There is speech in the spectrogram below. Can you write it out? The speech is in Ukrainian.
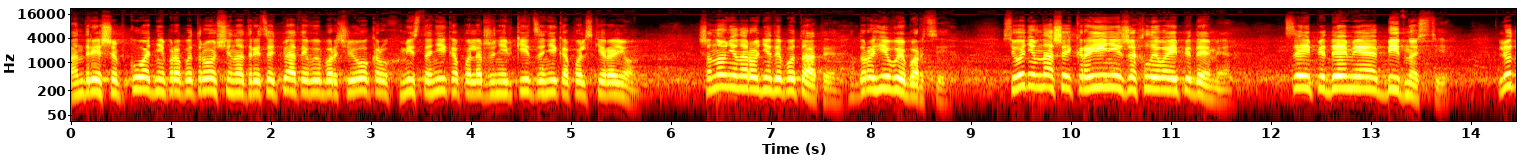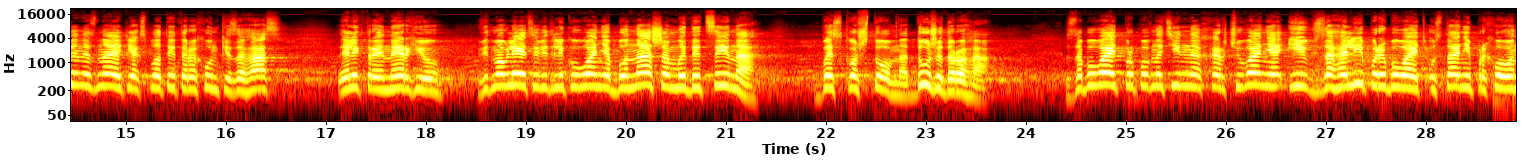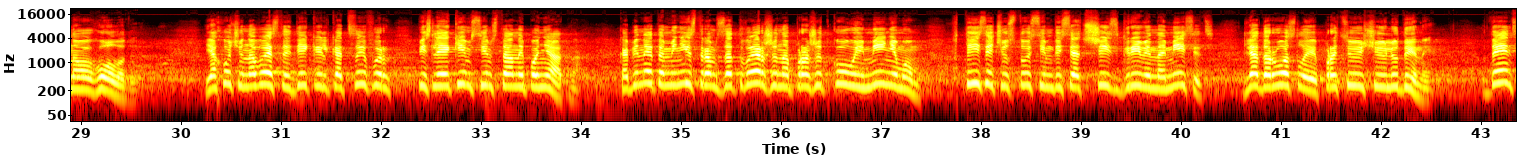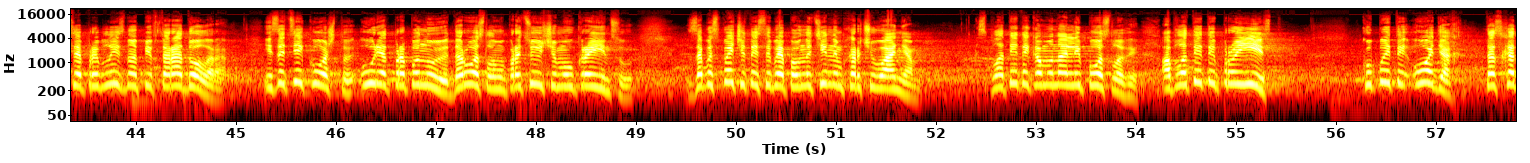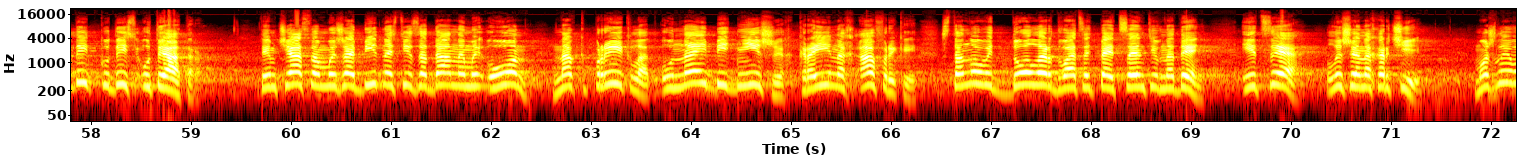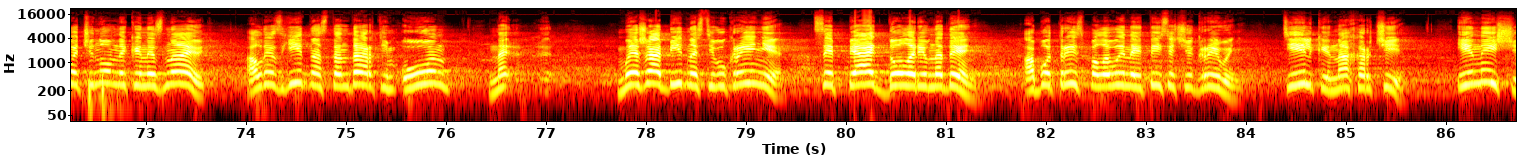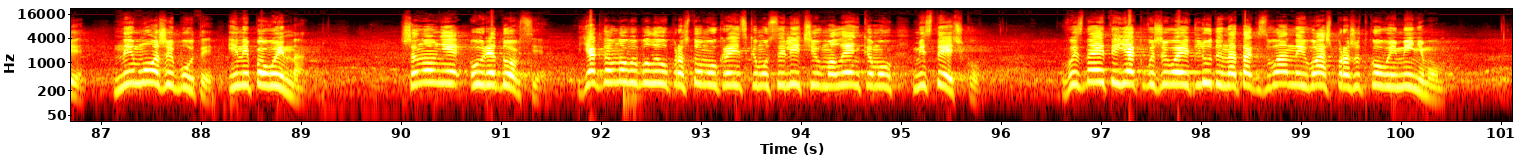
Андрій Шипко, Дніпропетровщина, 35-й виборчий округ, місто Нікополь, Орджонікідзе, Нікопольський район. Шановні народні депутати, дорогі виборці, сьогодні в нашій країні жахлива епідемія. Це епідемія бідності. Люди не знають, як сплатити рахунки за газ, електроенергію, відмовляються від лікування, бо наша медицина безкоштовна, дуже дорога забувають про повноцінне харчування і взагалі перебувають у стані прихованого голоду. Я хочу навести декілька цифр, після яких всім стане понятно. Кабінетом міністрів затверджено прожитковий мінімум в 1176 гривень на місяць для дорослої працюючої людини. В день це приблизно півтора долара. І за ці кошти уряд пропонує дорослому працюючому українцю забезпечити себе повноцінним харчуванням, сплатити комунальні послуги, оплатити проїзд, купити одяг та сходити кудись у театр. Тим часом межа бідності, за даними ООН, наприклад, у найбідніших країнах Африки становить долар 25 центів на день. І це лише на харчі. Можливо, чиновники не знають, але згідно стандартів ООН, на- Межа бідності в Україні це 5 доларів на день або 3,5 тисячі гривень тільки на харчі. І нижче не може бути і не повинна. Шановні урядовці, як давно ви були у простому українському селі чи в маленькому містечку? Ви знаєте, як виживають люди на так званий ваш прожитковий мінімум?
